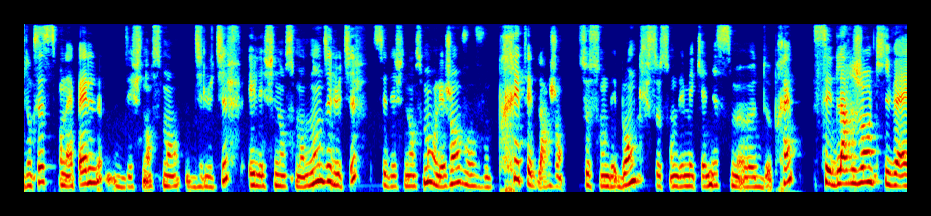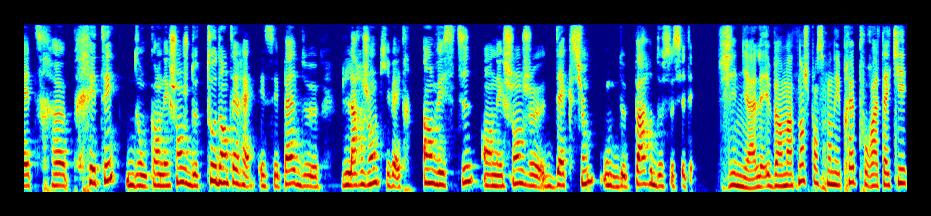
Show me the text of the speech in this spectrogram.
Donc, ça, c'est ce qu'on appelle des financements dilutifs. Et les financements non dilutifs, c'est des financements où les gens vont vous prêter de l'argent. Ce sont des banques ce sont des mécanismes euh, de prêt. C'est de l'argent qui va être euh, prêté, donc en échange de taux d'intérêt, et c'est pas de l'argent qui va être investi en échange d'actions ou de parts de société. Génial. Et eh ben maintenant, je pense qu'on est prêt pour attaquer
